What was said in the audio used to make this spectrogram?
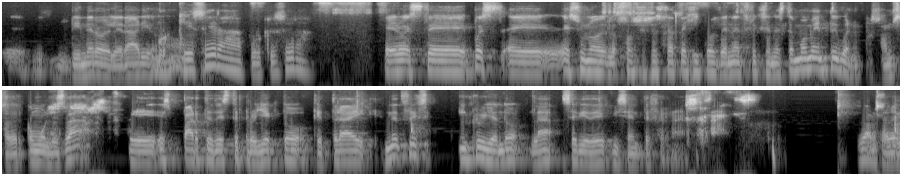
eh, dinero del erario. ¿Por ¿no? qué será? ¿Por qué será? Pero este, pues eh, es uno de los socios estratégicos de Netflix en este momento y bueno, pues vamos a ver cómo les va. Eh, es parte de este proyecto que trae Netflix, incluyendo la serie de Vicente Fernández. Vamos a ver.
